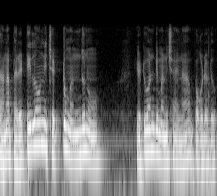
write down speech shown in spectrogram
తన పెరటిలోని చెట్టు మందును ఎటువంటి మనిషి అయినా పొగడడు.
